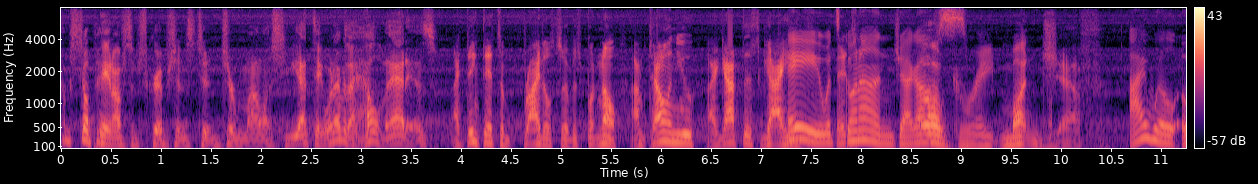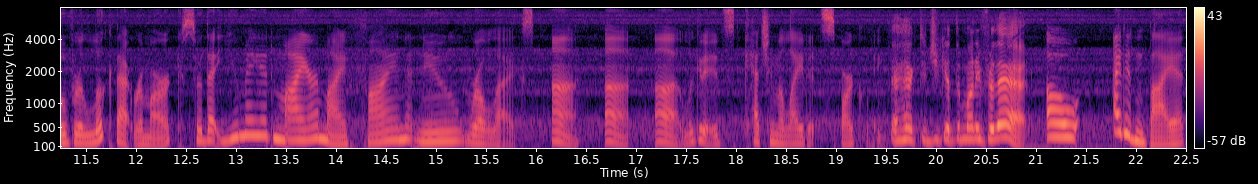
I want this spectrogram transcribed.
I'm still paying off subscriptions to Germala Siete, whatever the hell that is. I think that's a bridal service, but no, I'm telling you, I got this guy. Hey, what's It's- going on, Jagos? Oh, great. Mutton Jeff. I will overlook that remark so that you may admire my fine new Rolex. Uh, uh, uh, look at it. It's catching the light. It's sparkly. The heck did you get the money for that? Oh, I didn't buy it.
